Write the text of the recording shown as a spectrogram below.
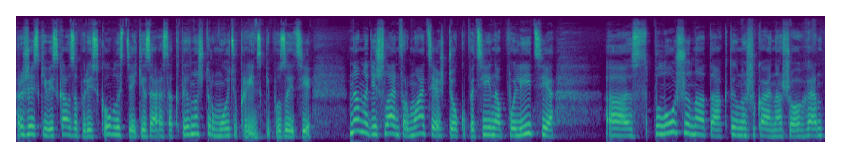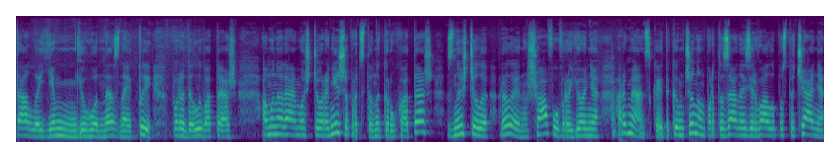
російські війська в Запорізькій області, які зараз активно штурмують українські позиції. Нам надійшла інформація, що окупаційна поліція. Е, Сполошена та активно шукає нашого агента, але їм його не знайти. Передали в АТЕШ. А ми надаємо, що раніше представники руху АТЕШ знищили релейну шафу в районі Армянська. І таким чином партизани зірвали постачання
